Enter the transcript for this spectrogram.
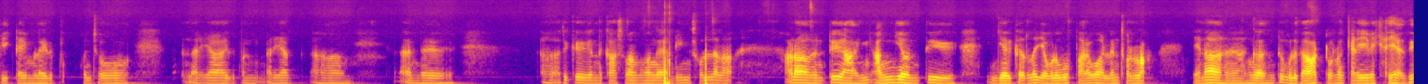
பீக் டைமில் இது கொஞ்சம் நிறையா இது பண் நிறையா அந்த அதுக்கு அந்த காசு வாங்குவாங்க அப்படின்னு சொல்லலாம். ஆனால் வந்துட்டு அங் அங்கே வந்துட்டு இங்கே இருக்கிறதுலாம் எவ்வளவோ பரவாயில்லன்னு சொல்லலாம். ஏன்னா அங்கே வந்துட்டு உங்களுக்கு ஆட்டோலாம் கிடையவே கிடையாது.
